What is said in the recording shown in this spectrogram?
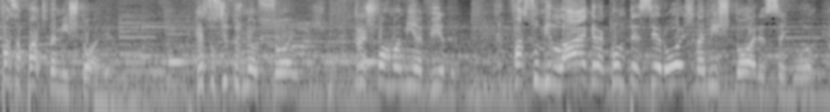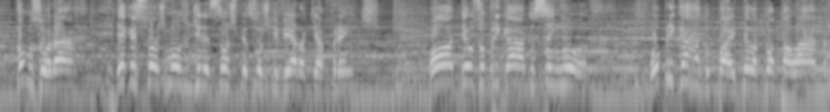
faça parte da minha história, ressuscita os meus sonhos, transforma a minha vida. Faça o um milagre acontecer hoje na minha história, Senhor. Vamos orar. Ergue as suas mãos em direção às pessoas que vieram aqui à frente. Ó oh, Deus, obrigado, Senhor. Obrigado, Pai, pela tua palavra.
